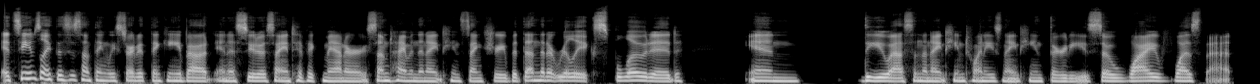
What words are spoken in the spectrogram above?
It seems like this is something we started thinking about in a pseudoscientific manner sometime in the 19th century, but then that it really exploded in the US in the 1920s, 1930s. So why was that?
